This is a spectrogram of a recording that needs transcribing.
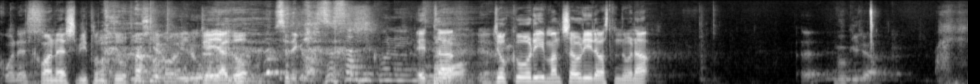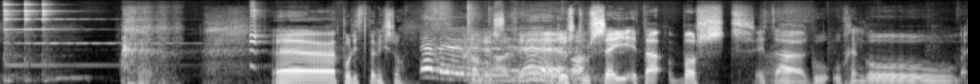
Juanes. Juanes, bi puntu. Gehiago. Zan dekone. Eta joko hori, mantxa hori irabazten duena. Gugira. Uh, Polizita mixto. Justu sei eta bost. Eta gu urrengo ba,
